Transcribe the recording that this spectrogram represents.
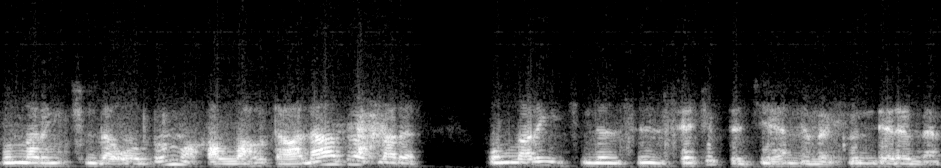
bunların içinde oldun mu Allahu Teala Hazretleri onların içinden sizi seçip de cehenneme gönderemem.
